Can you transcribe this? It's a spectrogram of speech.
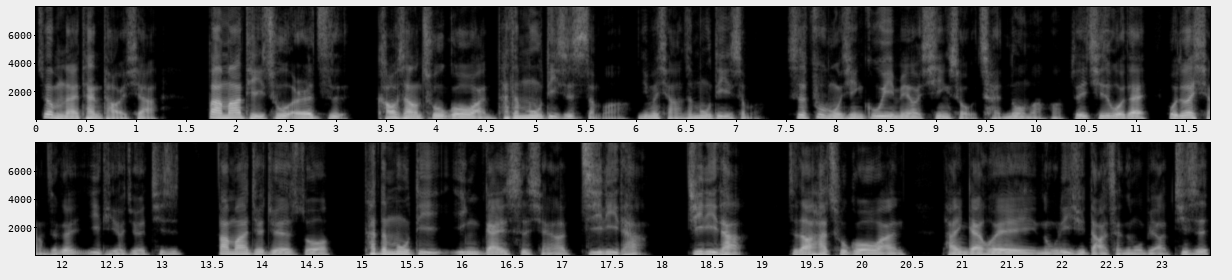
所以，我们来探讨一下。爸妈提出儿子考上出国玩，他的目的是什么？你们想，这目的是什么？是父母亲故意没有信守承诺吗？啊，所以其实我在我都在想这个议题，我觉得其实爸妈就觉得说，他的目的应该是想要激励他，激励他知道他出国玩，他应该会努力去达成的目标。其实，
